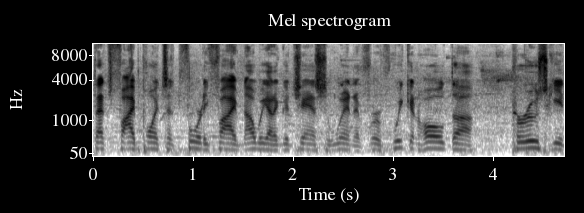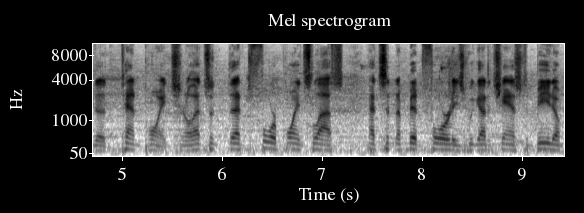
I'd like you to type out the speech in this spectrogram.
that's five points at 45. Now we got a good chance to win. If, if we can hold uh, Peruski to 10 points, you know, that's a, that's four points less. That's in the mid 40s. We got a chance to beat them.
